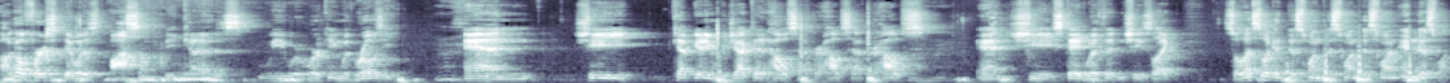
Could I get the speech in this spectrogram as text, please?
I'll go first. It was awesome because we were working with Rosie, and she kept getting rejected house after house after house, and she stayed with it. And she's like, "So let's look at this one, this one, this one, and this one."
